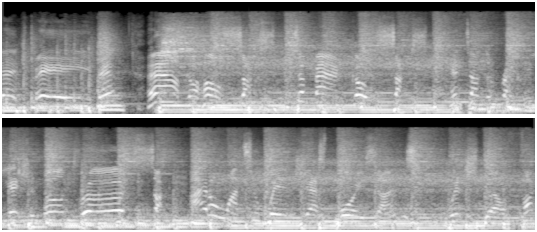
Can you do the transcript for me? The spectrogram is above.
edge, baby. Alcohol sucks, tobacco sucks, and other recreational drugs suck. I don't want to ingest poisons, which will fuck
